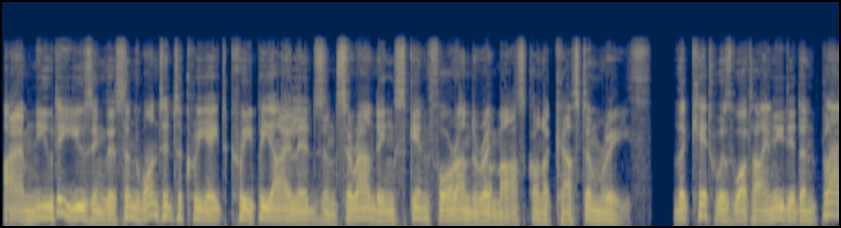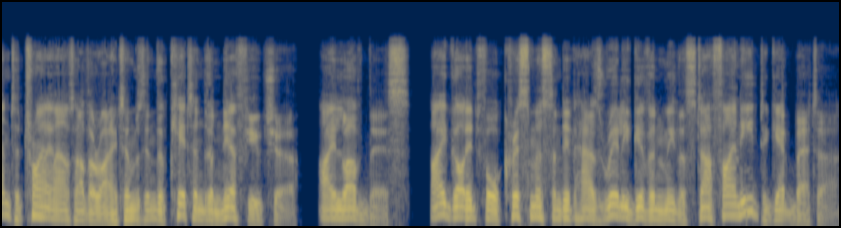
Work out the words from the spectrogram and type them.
I am new to using this and wanted to create creepy eyelids and surrounding skin for under a mask on a custom wreath. The kit was what I needed and plan to try out other items in the kit in the near future. I loved this. I got it for Christmas and it has really given me the stuff I need to get better.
